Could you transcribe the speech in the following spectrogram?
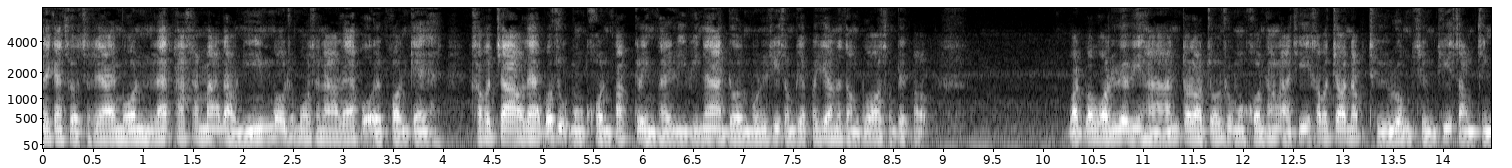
ในการสวดสธยายมนต์และพระคมะเหล่านี้โมทโมทนาและโปรดอวยพรแก่ข้าพเจ้า และวัตถุมงคลพระกริ่งไพรีพินาศโดยมูลนิธิสมเด็จพระเยาในสองวรสมเด็จพระวัดบวรวิเวศวิหาร ตลอดจนวัตถุมงคลทั้งหลายที่ข้าพเจ้านับถือรวมถึงที่สามสิ่ง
